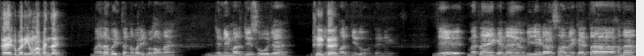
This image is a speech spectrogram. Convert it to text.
ਕਾਇਕ ਵਾਰੀ ਆਉਣਾ ਪੈਂਦਾ ਹੈ? ਮੈਂ ਤਾਂ ਬਈ ਤਿੰਨ ਵਾਰੀ ਬੁਲਾਉਣਾ ਹੈ। ਜਿੰਨੀ ਮਰਜ਼ੀ ਸੋਚ ਹੈ। ਠੀਕ ਹੈ। ਮਰਜ਼ੀ ਦੋਖਦੇ ਨੇ ਜੇ ਮੈਂ ਤਾਂ ਇਹ ਕਹਿਣਾ ਵੀ ਜੇ ਡਾਕਟਰ ਸਾਹਿਬ ਨੇ ਕਹਿਤਾ ਹਨਾ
